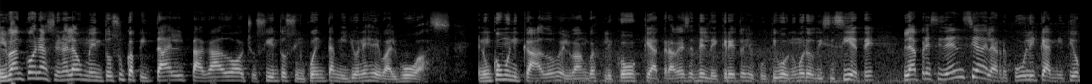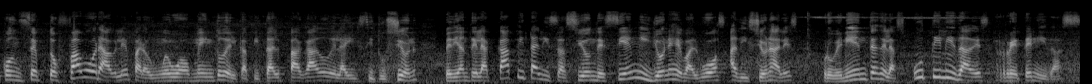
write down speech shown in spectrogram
El Banco Nacional aumentó su capital pagado a 850 millones de balboas. En un comunicado, el banco explicó que a través del decreto ejecutivo número 17, la presidencia de la República emitió concepto favorable para un nuevo aumento del capital pagado de la institución mediante la capitalización de 100 millones de balboas adicionales provenientes de las utilidades retenidas.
